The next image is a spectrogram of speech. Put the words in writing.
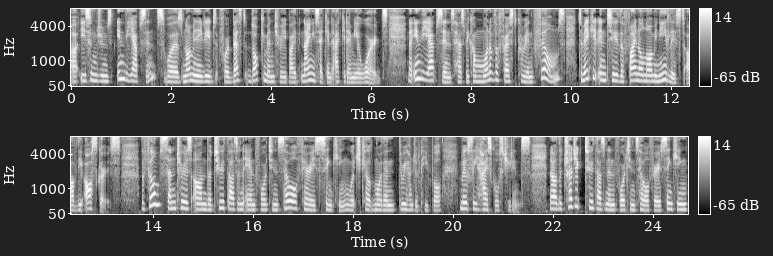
Uh, Lee Seung-jun's In the Absence was nominated for Best Documentary by the 92nd Academy Awards. Now, In the Absence has become one of the first Korean films to make it into the final nominee list of the Oscars. The film centers on the 2014 Sewol ferry sinking, which killed more than 300 people, mostly high school students. Now, the tragic 2014 Sewol ferry sinking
